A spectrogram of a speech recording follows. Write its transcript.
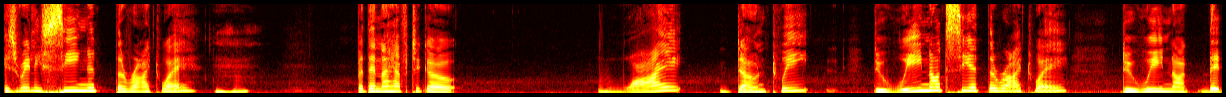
is really seeing it the right way Mm-hmm. But then I have to go, why don't we? Do we not see it the right way? Do we not? That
